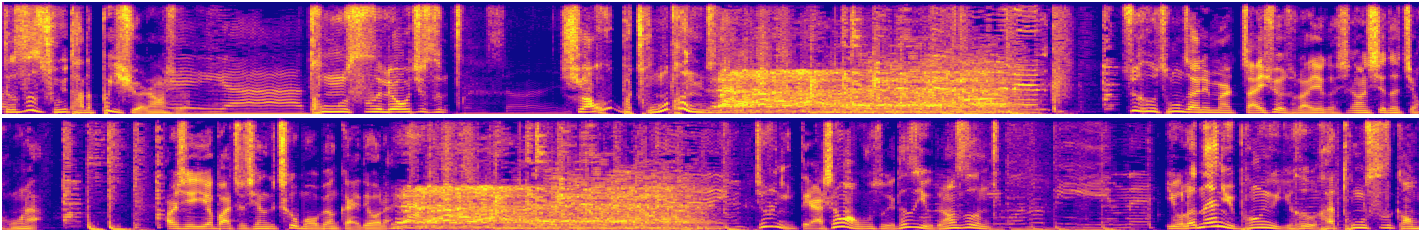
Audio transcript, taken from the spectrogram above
都是属于他的备选人选，同时聊就是相互不冲突，你知道吧？最后从这里面摘选出来一个，让现在结婚了，而且也把之前那个臭毛病改掉了。就是你单身嘛无所谓，但是有的人是有了男女朋友以后，还同时跟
